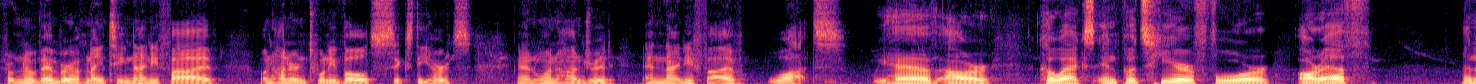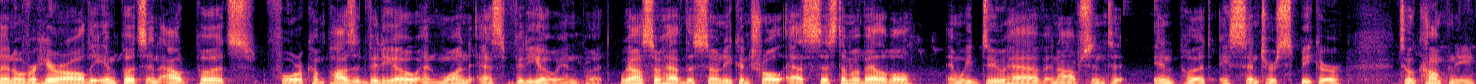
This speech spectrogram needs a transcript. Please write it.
from November of 1995, 120 volts, 60 hertz, and 195 watts. We have our coax inputs here for RF, and then over here are all the inputs and outputs for composite video and one S video input. We also have the Sony Control S system available and we do have an option to input a center speaker to accompany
